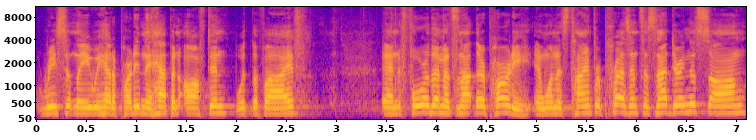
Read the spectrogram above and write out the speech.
Recently, we had a party, and they happen often with the five. And for them, it's not their party. And when it's time for presents, it's not during the song,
